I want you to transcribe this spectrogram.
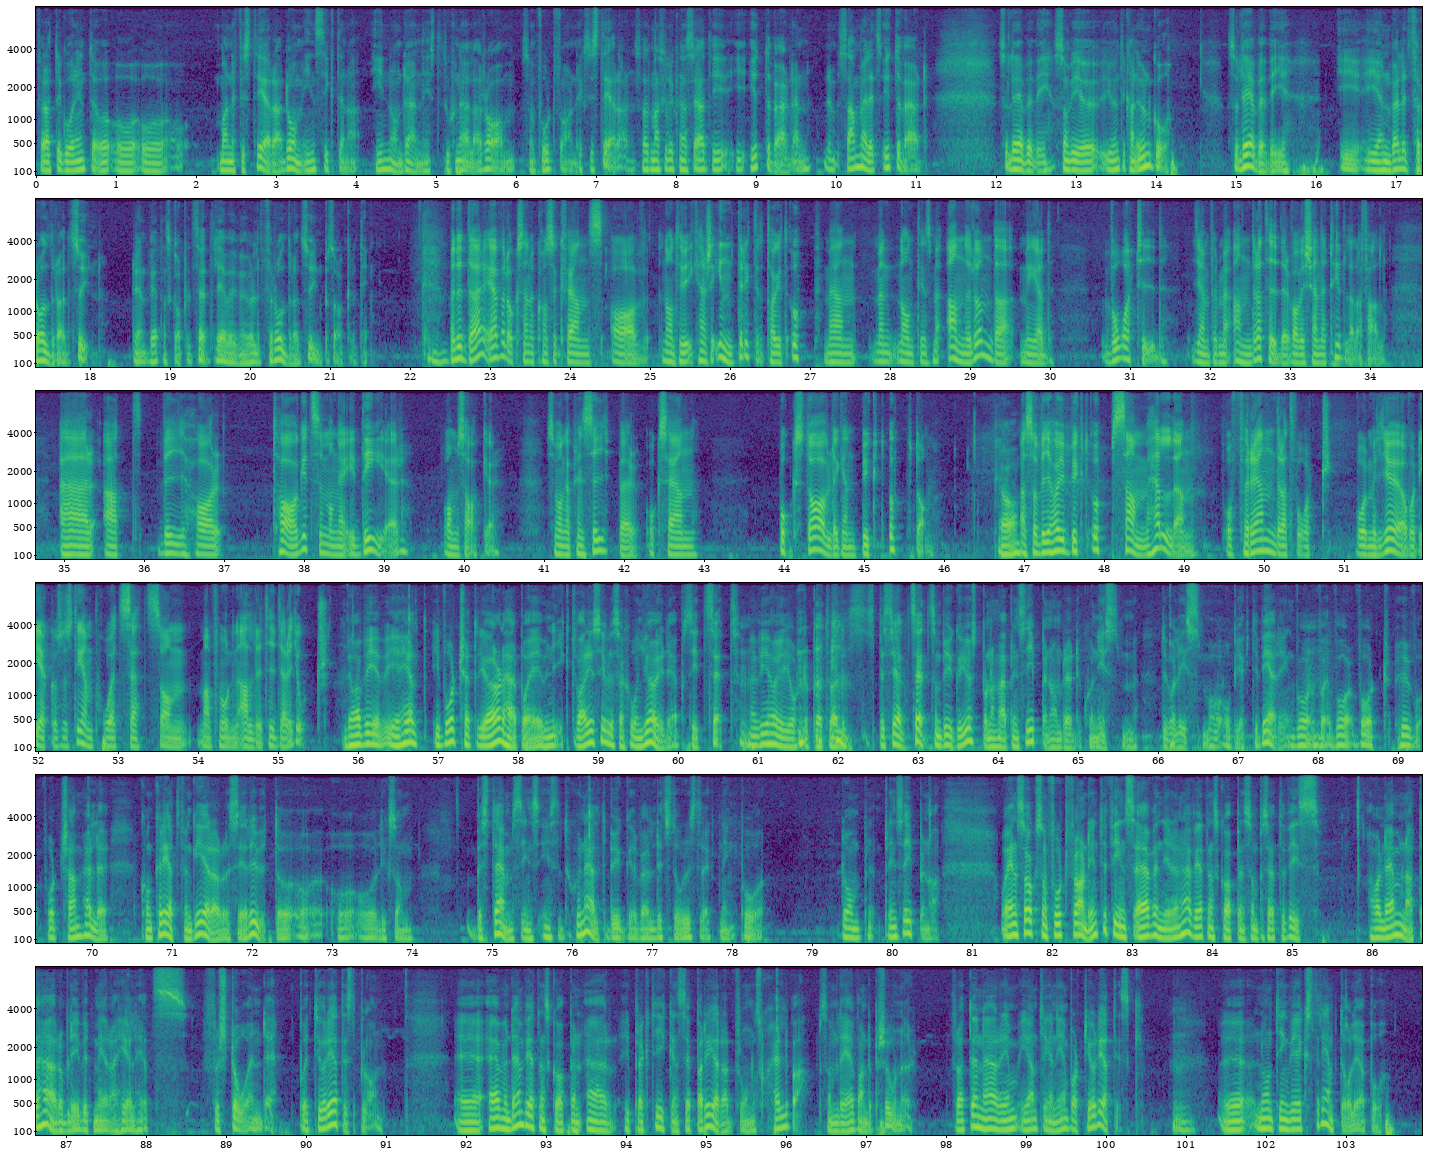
För att det går inte att, att, att, manifestera de insikterna inom den institutionella ram som fortfarande existerar. Så att man skulle kunna säga att i, i yttervärlden, samhällets yttervärld, så lever vi, som vi ju, ju inte kan undgå, så lever vi i, i en väldigt föråldrad syn. Rent vetenskapligt sett lever vi med en väldigt föråldrad syn på saker och ting. Mm. Men det där är väl också en konsekvens av någonting vi kanske inte riktigt har tagit upp, men, men någonting som är annorlunda med vår tid jämfört med andra tider, vad vi känner till i alla fall, är att vi har tagit så många idéer om saker, så många principer och sen bokstavligen byggt upp dem. Ja. Alltså vi har ju byggt upp samhällen och förändrat vårt vår miljö och vårt ekosystem på ett sätt som man förmodligen aldrig tidigare gjort. Ja, vi är, vi är helt, i vårt sätt att göra det här på är unikt. Varje civilisation gör ju det på sitt sätt. Mm. Men vi har ju gjort det på ett väldigt speciellt sätt som bygger just på de här principerna om reduktionism, dualism och objektivering. Vår, mm. vår, vårt, hur vårt samhälle konkret fungerar och ser ut och, och, och, och liksom bestäms institutionellt bygger väldigt stor utsträckning på de principerna. Och en sak som fortfarande inte finns även i den här vetenskapen som på sätt och vis har lämnat det här och blivit mera helhetsförstående på ett teoretiskt plan. Eh, även den vetenskapen är i praktiken separerad från oss själva som levande personer. För att den är egentligen enbart teoretisk. Mm. Eh, någonting vi är extremt dåliga på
